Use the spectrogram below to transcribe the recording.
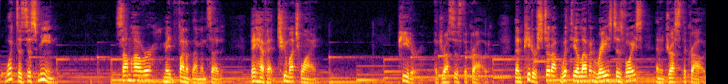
What does this mean? Some, however, made fun of them and said, They have had too much wine. Peter addresses the crowd. Then Peter stood up with the eleven, raised his voice, and addressed the crowd.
